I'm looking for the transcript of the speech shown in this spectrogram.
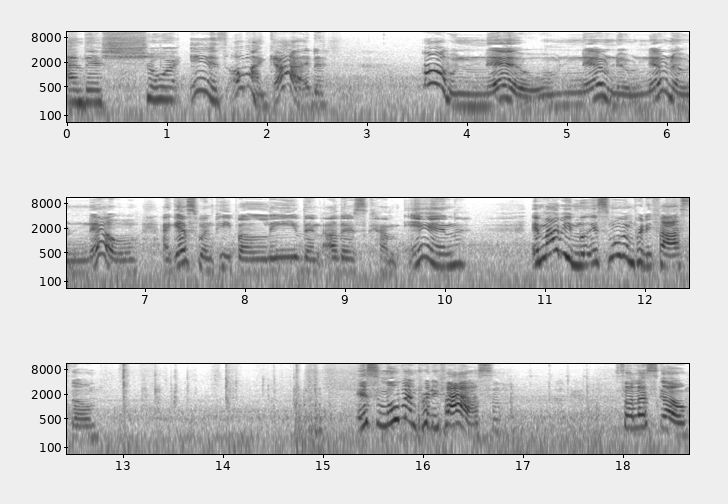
and there sure is. Oh my God. Oh no, no, no, no, no, no. I guess when people leave then others come in. It might be, it's moving pretty fast though. It's moving pretty fast. So let's go.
